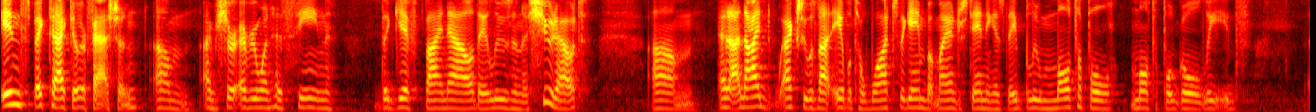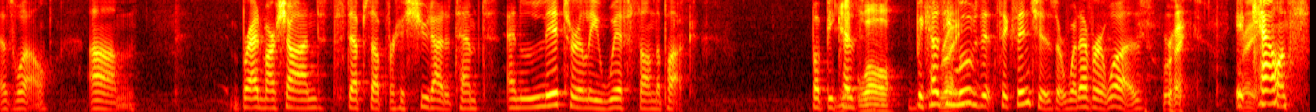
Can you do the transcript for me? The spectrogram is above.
in spectacular fashion. Um, I'm sure everyone has seen the gift by now. They lose in a shootout. Um, and, and I actually was not able to watch the game, but my understanding is they blew multiple, multiple goal leads as well. Um, Brad Marchand steps up for his shootout attempt and literally whiffs on the puck. But because Yeah, well, because right. he moves it six inches or whatever it was, Right. it right. counts.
